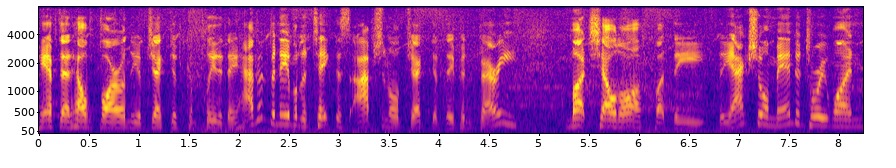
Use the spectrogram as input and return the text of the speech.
half that health bar on the objective completed. They haven't been able to take this optional objective. They've been very much held off, but the, the actual mandatory one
